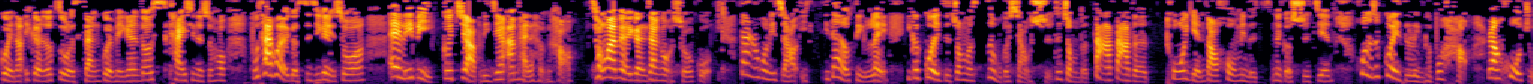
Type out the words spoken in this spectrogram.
柜，然后一个人都做了三柜，每个人都开心的时候，不太会有一个司机跟你说：“哎，李比，good job，你今天安排的很好。”从来没有一个人这样跟我说过。但如果你只要一一旦有 delay，一个柜子装了四五个小时，这种的大大的拖延到后面的那个时间，或者是柜子领的不好，让货主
